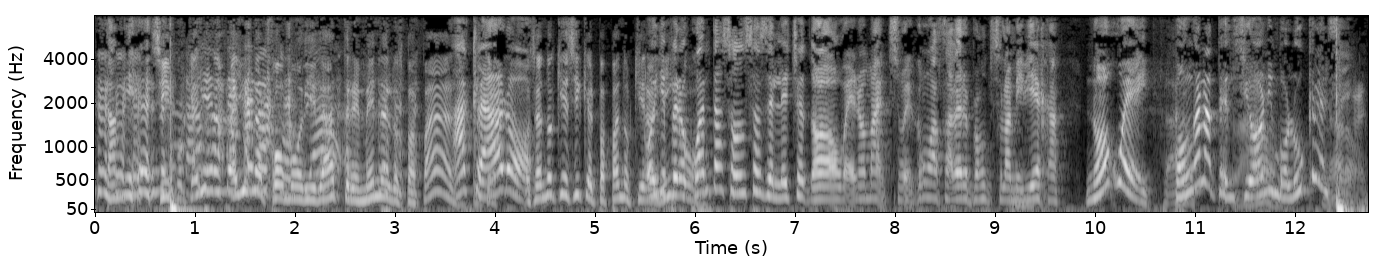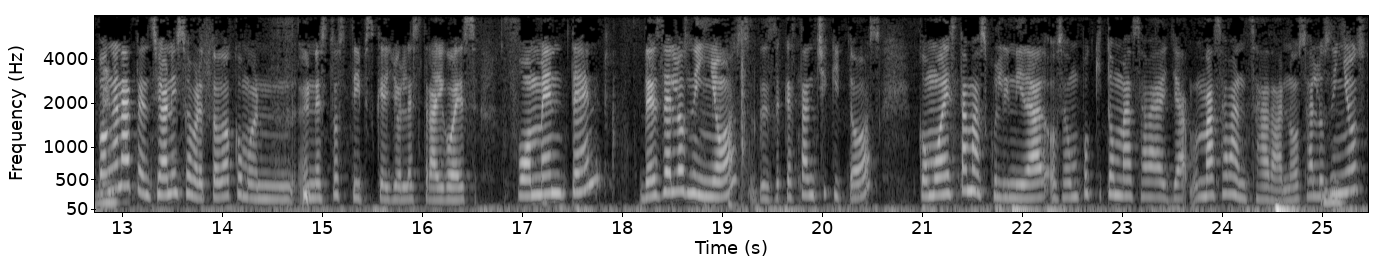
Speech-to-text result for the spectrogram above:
También. Sí, porque hay una, hay una comodidad tremenda en los papás. Ah, claro. O sea, no quiere decir que el papá no quiera al Oye, pero. ¿cuántas onzas de leche? No, bueno, manches, güey, ¿cómo vas a ver? Pregúntaselo a mi vieja. No, güey. Pongan atención, involúcrense. Pongan atención y sobre todo como en, en estos tips que yo les traigo es fomenten desde los niños, desde que están chiquitos, como esta masculinidad, o sea, un poquito más, más avanzada, ¿no? O sea, los niños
